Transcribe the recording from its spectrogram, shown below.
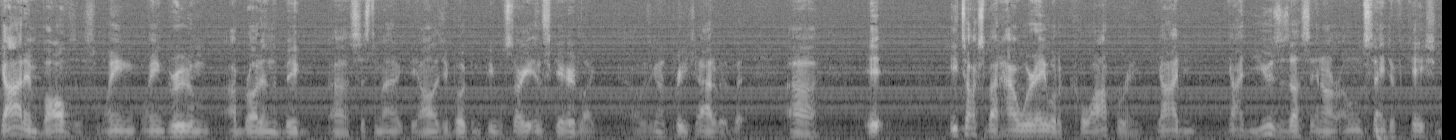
God involves us. Wayne, Wayne Grudem, I brought in the big uh, systematic theology book, and people start getting scared like I was going to preach out of it. But uh, it, he talks about how we're able to cooperate. God, God uses us in our own sanctification.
